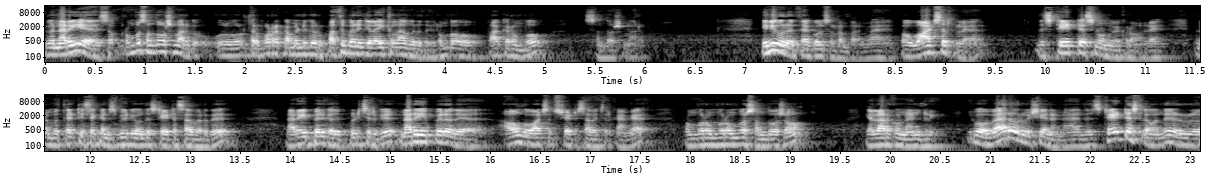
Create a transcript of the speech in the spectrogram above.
இவன் நிறைய ச- ரொம்ப சந்தோஷமாக இருக்குது ஒரு ஒருத்தர் போடுற கமெண்ட்டுக்கு ஒரு பத்து பதினஞ்சு லைக்கெல்லாம் வருது. ரொம்ப பார்க்க ரொம்ப சந்தோஷமாக இருக்கும். இனி ஒரு தகவல் சொல்கிறேன் பாருங்களேன். இப்போ வாட்ஸ்அப்பில் இந்த ஸ்டேட்டஸ்னு ஒன்று வைக்கிறோம்ல இப்போ நம்ம தேர்ட்டி செகண்ட்ஸ் வீடியோ வந்து ஸ்டேட்டஸாக வருது. நிறைய பேருக்கு அது பிடிச்சிருக்கு. நிறைய பேர் அதை அவங்க வாட்ஸ்அப் ஸ்டேட்டஸாக வச்சுருக்காங்க. ரொம்ப ரொம்ப ரொம்ப சந்தோஷம். எல்லாருக்கும் நன்றி. இப்போ வேற ஒரு விஷயம் என்னென்னா இந்த ஸ்டேட்டஸில் வந்து ஒரு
